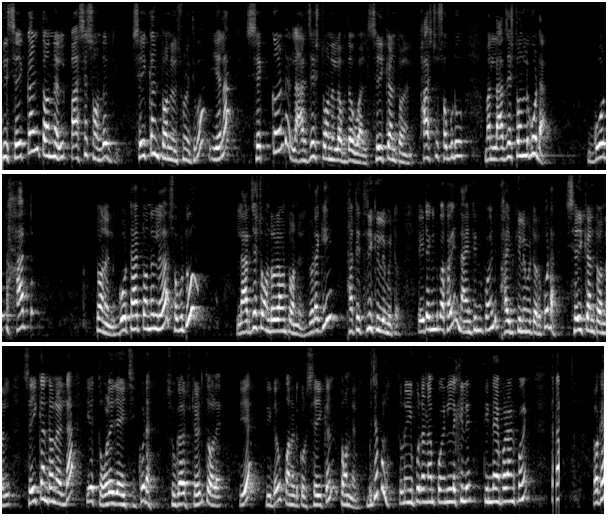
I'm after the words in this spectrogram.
the second tunnel passes under Seikan tunnel ଶୁଣିଥିବ ଇଏ ହେଲା second largest tunnel of the world Seikan tunnel first ସବୁଠୁ ମାନେ ଲାର୍ଜେଷ୍ଟ ଟନେଲ୍ କେଉଁଟା ଗୋଟ୍ ହାର୍ଟ ଟନେଲ୍ ଗୋଟ୍ ହାର୍ଟ ଟନେଲ୍ ହେଲା ସବୁଠୁ ଲାର୍ଜେଷ୍ଟ ଅଣ୍ଡରଗ୍ରାଉଣ୍ଡ ଟନେଲ୍ ଯେଉଁଟାକି ଥାର୍ଟି ଥ୍ରୀ କିଲୋମିଟର ଏଇଟା କିନ୍ତୁ ପାଖାପାଖି ନାଇଣ୍ଟିନ୍ ପଏଣ୍ଟ ଫାଇଭ୍ କିଲୋମିଟର କେଉଁଟା ସେଇକାନ୍ ଟନେଲ୍ ସେଇକାନ୍ ଟନେଲ୍ଟା ଇଏ ତଳେ ଯାଇଛି କେଉଁଟା ସୁଗାର ଷ୍ଟେଟ୍ ତଳେ ଇଏ ଦୁଇଟାକୁ କନେକ୍ଟ କରୁ ସେଇକାନ୍ ଟନେଲ୍ ବୁଝା ପଡ଼ିଲା ତେଣୁ ଇମ୍ପୋର୍ଟାଣ୍ଟ ପଏଣ୍ଟ ଲେଖିଲେ ତିନିଟା ଇମ୍ପୋର୍ଟାଣ୍ଟ ପଏଣ୍ଟ ଓକେ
